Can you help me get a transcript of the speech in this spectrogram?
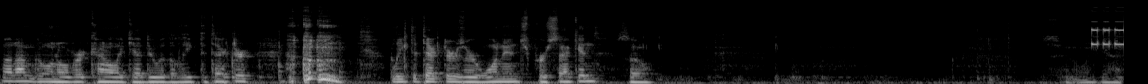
but I'm going over it kind of like I do with a leak detector. leak detectors are one inch per second, so. So we got,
